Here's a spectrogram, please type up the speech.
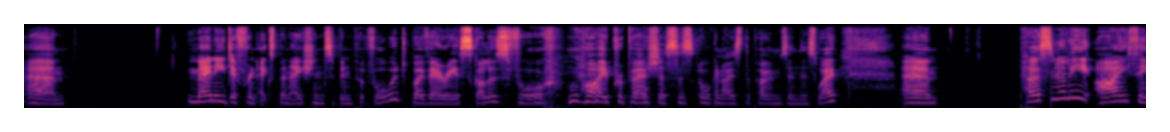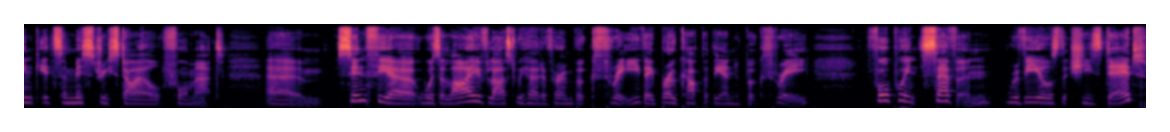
Um, Many different explanations have been put forward by various scholars for why Propertius has organised the poems in this way. Um, personally, I think it's a mystery style format. Um, Cynthia was alive last we heard of her in book three. They broke up at the end of book three. 4.7 reveals that she's dead.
